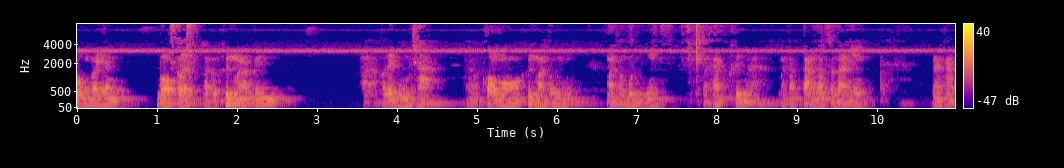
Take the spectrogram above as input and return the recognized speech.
ลงไปยังบ่อเกิดแล้วก็ขึ้นมาเป็นเขาเรียกมุมฉากข้องอขึ้นมาตรงนี้ มาข้างบนนี้นะครับ ขึ้นมานะครับ ตั้งลักษณะนี้ นะครับ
